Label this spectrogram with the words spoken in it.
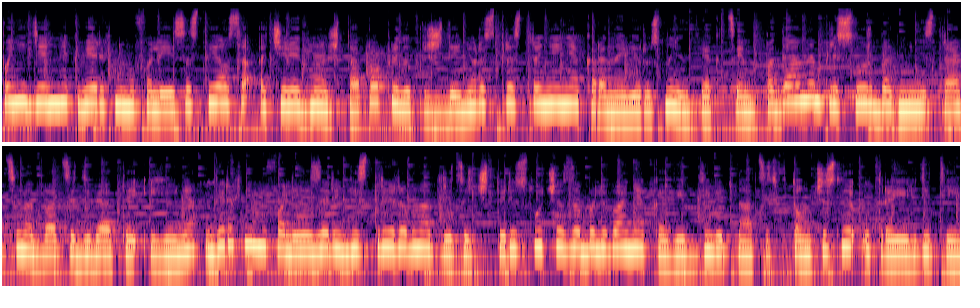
Понедельник в Верхнем Уфалее состоялся очередной штаб по предупреждению распространения коронавирусной инфекции. По данным пресс-службы администрации на 29 июня в Верхнем Уфалее зарегистрировано 34 случая заболевания COVID-19, в том числе у троих детей.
